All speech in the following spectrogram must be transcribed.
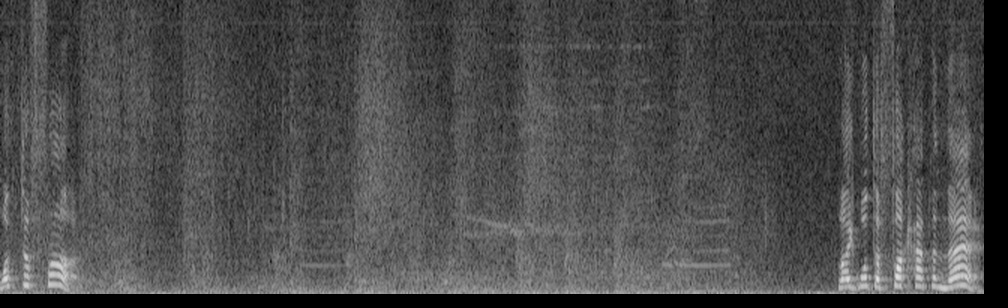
What the fuck? Like, what the fuck happened there?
